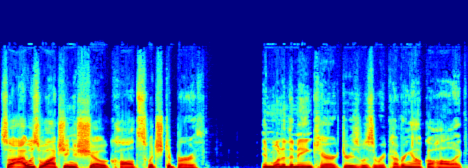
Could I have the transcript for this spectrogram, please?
So I was watching a show called Switched at Birth, and one of the main characters was a recovering alcoholic.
